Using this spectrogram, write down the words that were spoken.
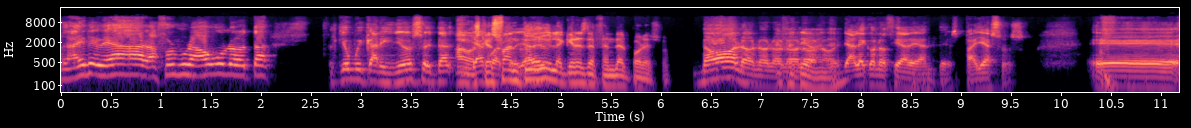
la NBA, la Fórmula 1, tal. El tío muy cariñoso y tal. y Vamos, ya que es fan tuyo de- y le quieres defender por eso. no, no, no, no, no, no, ya le conocía de antes, payasos. Eh,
